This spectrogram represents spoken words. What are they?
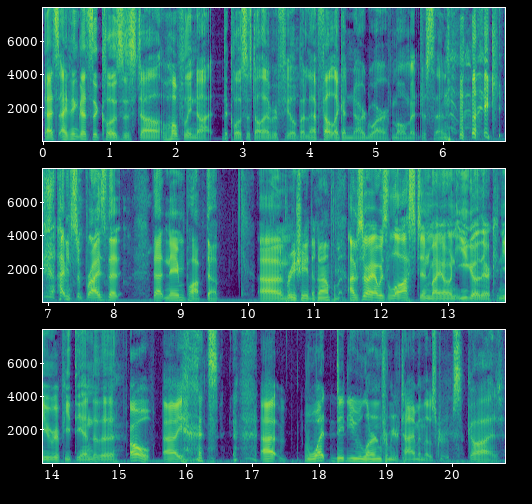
That's I think that's the closest I'll hopefully not the closest I'll ever feel, but that felt like a Nardwuar moment just then. like I'm surprised that that name popped up. Um, Appreciate the compliment. I'm sorry, I was lost in my own ego there. Can you repeat the end of the Oh, uh, yes. Uh, what did you learn from your time in those groups? God?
